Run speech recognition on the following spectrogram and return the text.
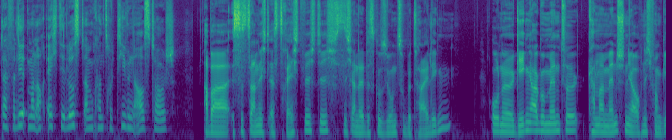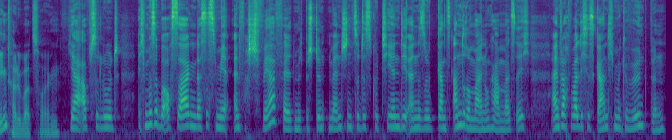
Da verliert man auch echt die Lust am konstruktiven Austausch. Aber ist es dann nicht erst recht wichtig, sich an der Diskussion zu beteiligen? Ohne Gegenargumente kann man Menschen ja auch nicht vom Gegenteil überzeugen. Ja, absolut. Ich muss aber auch sagen, dass es mir einfach schwerfällt, mit bestimmten Menschen zu diskutieren, die eine so ganz andere Meinung haben als ich, einfach weil ich es gar nicht mehr gewöhnt bin.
